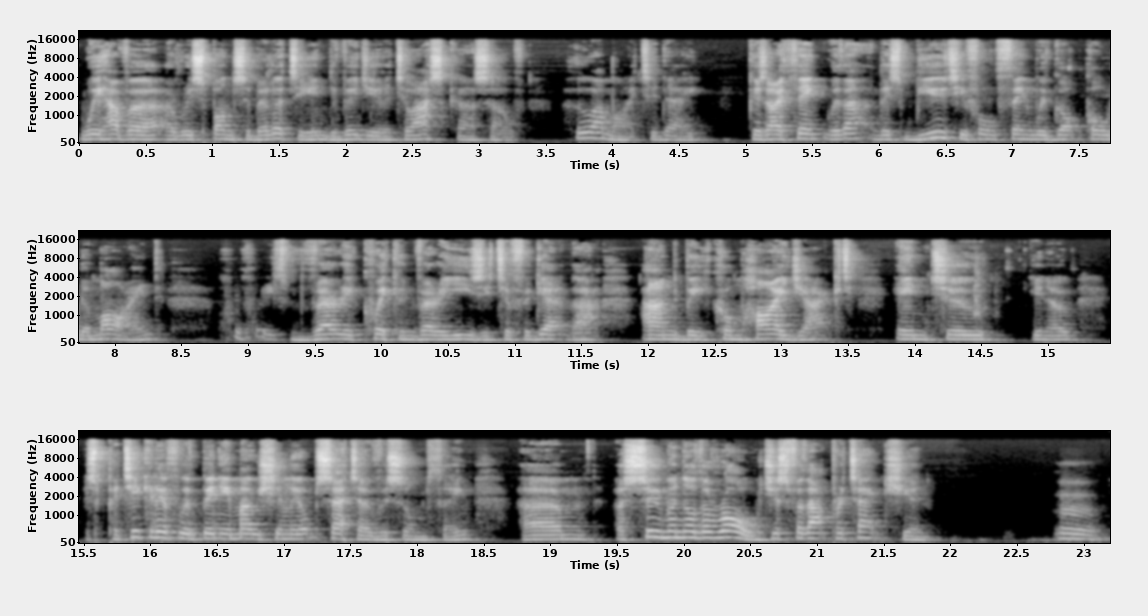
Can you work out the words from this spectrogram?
we have a, a responsibility individually to ask ourselves, who am I today? Because I think with that this beautiful thing we've got called a mind it's very quick and very easy to forget that and become hijacked into you know particularly if we've been emotionally upset over something um, assume another role just for that protection. Mm.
